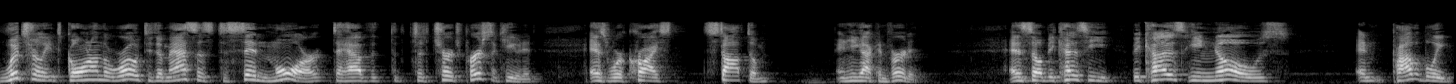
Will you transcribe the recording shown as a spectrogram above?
literally going on the road to Damascus to sin more, to have the, the church persecuted, as where Christ stopped him and he got converted. And so because he because he knows and probably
